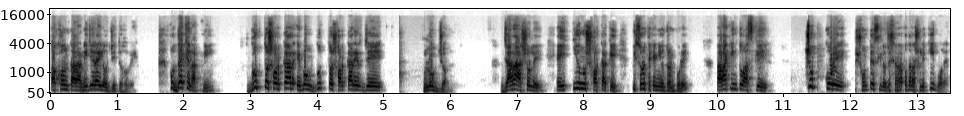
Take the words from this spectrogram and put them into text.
তখন তারা নিজেরাই লজ্জিত হবে। তো দেখেন আপনি, গুপ্ত সরকার এবং গুপ্ত সরকারের যে লোকজন যারা আসলে এই ইউনু সরকারকে পিছনে থেকে নিয়ন্ত্রণ করে, তারা কিন্তু আজকে চুপ করে শুনতেছিল যে সেনাপ্রধান আসলে কি বলেন।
